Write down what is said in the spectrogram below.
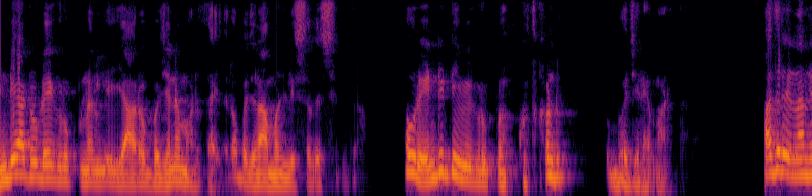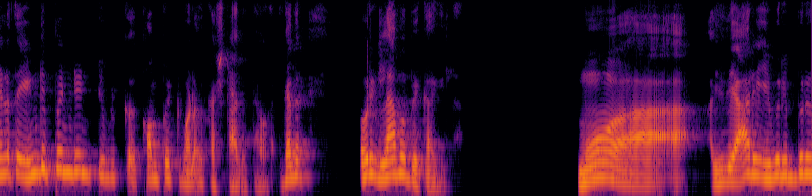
ಇಂಡಿಯಾ ಟುಡೇ ಗ್ರೂಪ್ನಲ್ಲಿ ಯಾರೋ ಭಜನೆ ಮಾಡ್ತಾ ಇದ್ದಾರೋ ಭಜನಾ ಮಂಡಳಿ ಸದಸ್ಯರಿದ್ದರು ಅವರು ಎನ್ ಡಿ ಟಿ ವಿ ಗ್ರೂಪ್ನಲ್ಲಿ ಕೂತ್ಕೊಂಡು ಭಜನೆ ಮಾಡ್ತಾರೆ. ಆದರೆ ನಾನು ಹೇಳ್ತಾ ಇಂಡಿಪೆಂಡೆಂಟ್ ಕಾಂಪೀಟ್ ಮಾಡೋದು ಕಷ್ಟ ಆಗುತ್ತೆ ಅವಾಗ. ಯಾಕಂದರೆ ಅವ್ರಿಗೆ ಲಾಭ ಬೇಕಾಗಿಲ್ಲ. ಮೋ ಇದು ಯಾರು ಇವರಿಬ್ಬರು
